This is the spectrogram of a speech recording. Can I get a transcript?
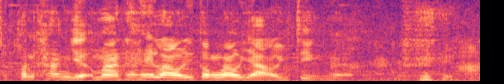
ช่ไหมค่อนข้างเยอะมากถ้าให้เล่าที่ต้องเล่ายาวจริงๆฮะ ค่ะ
